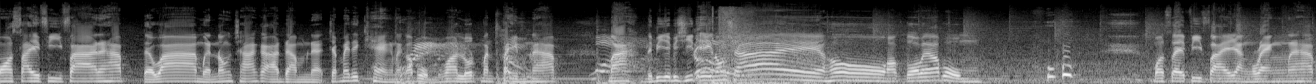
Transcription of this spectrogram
มอไซค์ฟรีไฟานะครับ แต่ว่าเหมือนน้องช้างกับอาดัมเนี่ยจะไม่ได้แข่งนะครับผมเพราะว่ารถมันเต็มนะครับ มาเดี๋ยวพี่จะไปชีดเองน้องชายโอ้ออกตัวไปแล้วครับผมมอไซค์ฟรีไฟอย่างแรงนะครับ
